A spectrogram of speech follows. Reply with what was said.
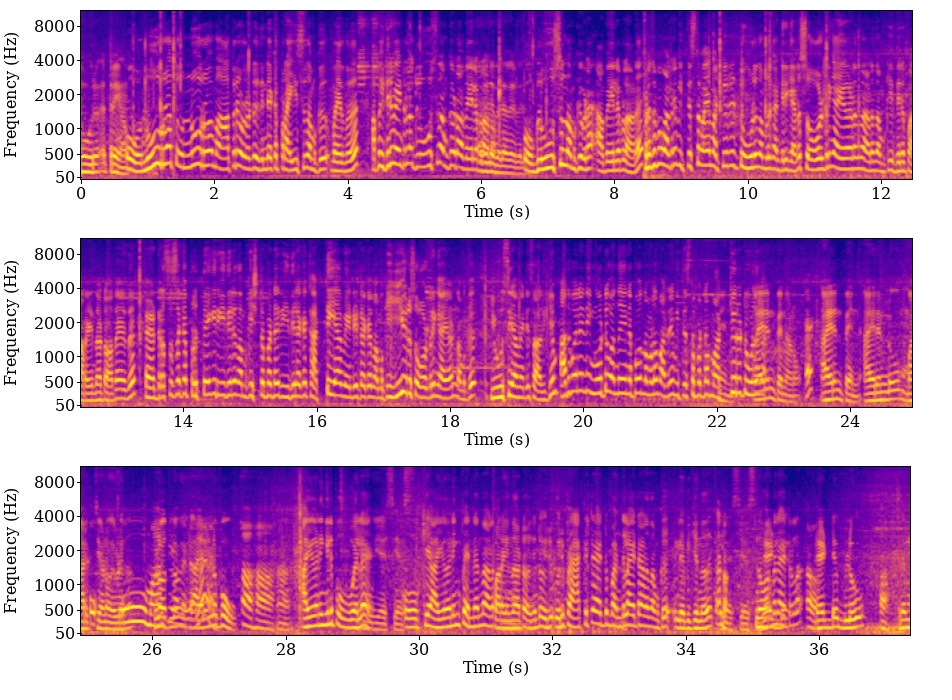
നൂറ് എത്രയാണോ? ഓ നൂറ് രൂപ തൊണ്ണൂറ് രൂപ മാത്രമേ ഉള്ളൂ ഇതിന്റെയൊക്കെ പ്രൈസ് നമുക്ക് വരുന്നത്. അപ്പൊ ഇതിന് വേണ്ടിയുള്ള ഗ്ലൂസ് നമുക്ക് ഇവിടെ അവൈലബിൾ ആണ്. ഓ ഗ്ലൂസും നമുക്ക് ഇവിടെ അവൈലബിൾ ആണ്. ഫ്രണ്ട്സ് അപ്പോൾ വളരെ വ്യത്യസ്തമായ മറ്റൊരു ടൂൾ നമ്മൾ കണ്ടിരിക്കുകയാണ്. സോൾഡറിങ് അയൺ എന്നാണ് നമുക്ക് ഇതിന് പറയുന്നത് കേട്ടോ. അതായത് ഡ്രസ്സസ് ഒക്കെ പ്രത്യേക രീതിയിൽ നമുക്ക് ഇഷ്ടപ്പെട്ട രീതിയിലൊക്കെ കട്ട് ചെയ്യാൻ വേണ്ടിയിട്ടൊക്കെ നമുക്ക് ഈ ഒരു സോൾഡറിങ് അയൺ നമുക്ക് യൂസ് ചെയ്യാൻ വേണ്ടി സാധിക്കും. അതുപോലെ തന്നെ ഇങ്ങോട്ട് വന്നു കഴിഞ്ഞപ്പോൾ നമ്മൾ വളരെ വ്യത്യസ്തപ്പെട്ട മറ്റൊരു ടൂൾ അയൺ പെൻ ആണോ? അയൺ പെൻ അയരണിലോ മാർക്ക് ചെയ്യണോ ഇവിടെ അയേണിംഗിൽ പോകും അല്ലേ? ഓക്കെ അയേണിംഗ് പെൻ എന്നാണ് പറയുന്നത് കേട്ടോ. ഇതിന്റെ ഒരു ഒരു പാക്കറ്റ് ആയിട്ട് ബണ്ടിലായിട്ടാണ് നമുക്ക് ലഭിക്കുന്നത്. കണ്ടോ? നോർമൽ ആയിട്ടുള്ള റെഡ് ബ്ലൂ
